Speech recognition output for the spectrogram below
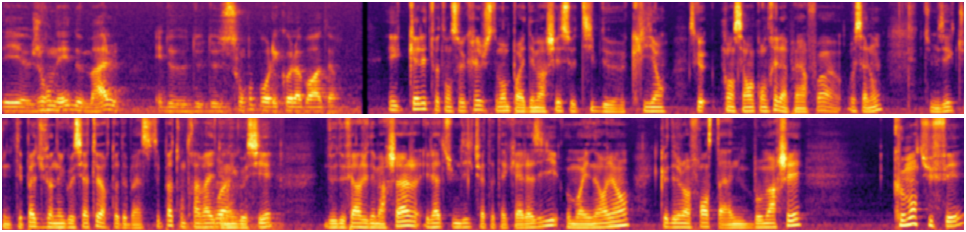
des journées de mal et de, de, de soins pour les collaborateurs. Et quel est toi ton secret justement pour aller démarcher ce type de client? Parce que quand on s'est rencontrés la première fois au salon, tu me disais que tu n'étais pas du tout un négociateur toi de base. C'est pas ton travail de négocier, de, de faire du démarchage. Et là tu me dis que tu vas t'attaquer à l'Asie, au Moyen-Orient, que déjà en France tu as un beau marché. Comment tu fais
